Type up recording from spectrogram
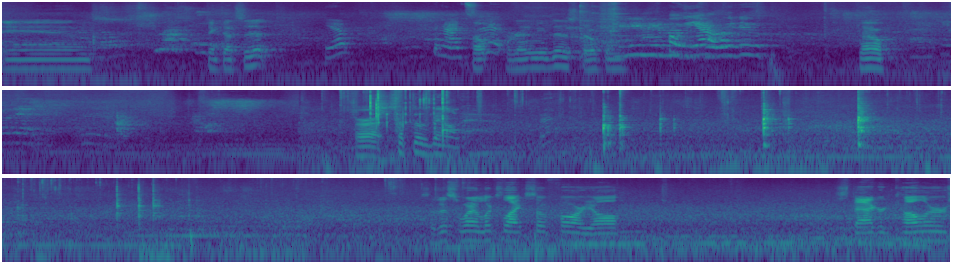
and I think that's it. Yep. And that's Oh, it. we're gonna need this to open. Oh yeah, we do. No. All right, set those down. So this is what it looks like so far, y'all. Staggered colors.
